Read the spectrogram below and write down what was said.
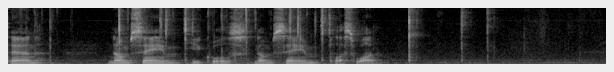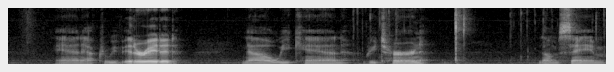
then num same equals num same plus 1. And after we've iterated, now we can return num same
